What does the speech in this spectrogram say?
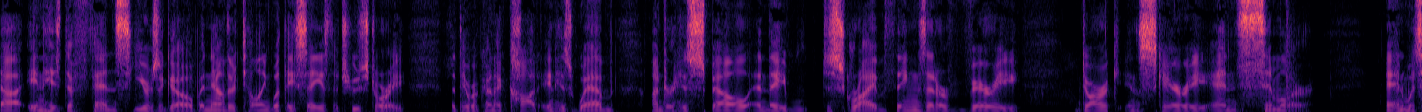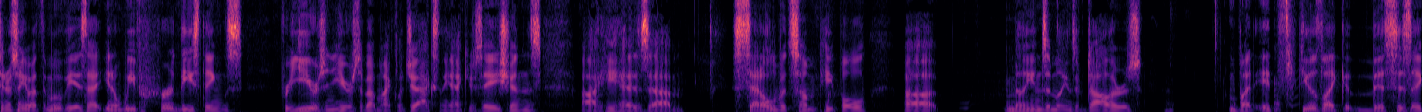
uh, in his defense years ago, but now they're telling what they say is the true story that they were kind of caught in his web under his spell and they describe things that are very dark and scary and similar. And what's interesting about the movie is that you know we've heard these things for years and years about Michael Jackson, the accusations. Uh, he has um, settled with some people, uh, millions and millions of dollars. But it feels like this is a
